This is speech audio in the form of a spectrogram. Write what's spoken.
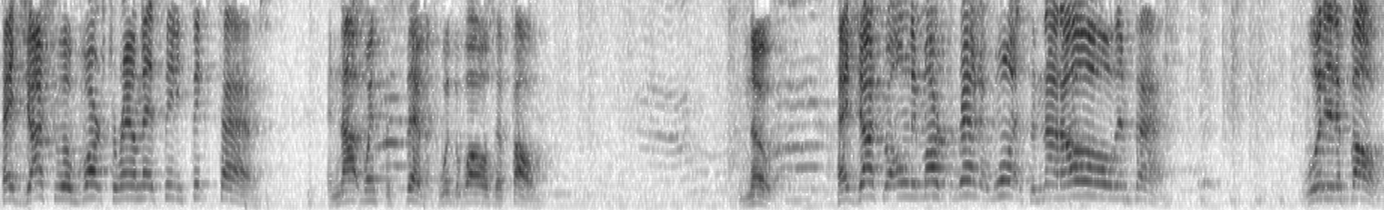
Had Joshua marched around that city six times and not went the seventh, would the walls have fallen? No. Had Joshua only marched around it once and not all them times, would it have fallen?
